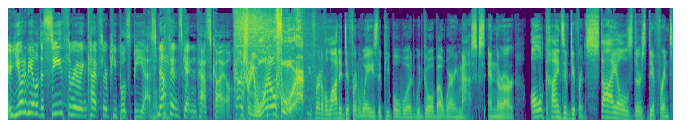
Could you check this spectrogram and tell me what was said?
You want to be able to see through and cut through people's BS. Mm-hmm. Nothing's getting past Kyle. Country 104. We've heard of a lot of different ways that people would would go about wearing masks, and there are all kinds of different styles. There's different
